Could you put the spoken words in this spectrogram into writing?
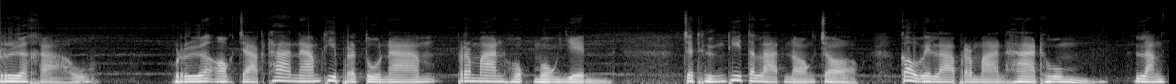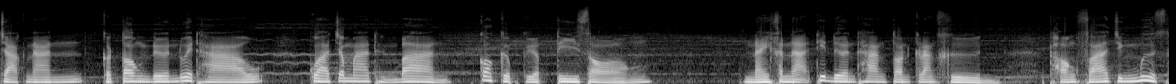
เรือขาว เรือออกจากท่าน้ำที่ประตูน้ำประมาณหกโมงเย็น จะถึงที่ตลาดหนองจอกก็เวลาประมาณห้าทุ่ม หลังจากนั้นก็ต้องเดินด้วยเท้า กว่าจะมาถึงบ้านก็เกือบเกือบตีสอง ในขณะที่เดินทางตอนกลางคืน ท้องฟ้าจึงมืดส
